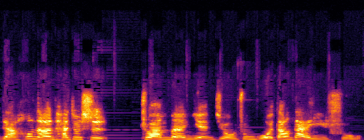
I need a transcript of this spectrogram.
然后呢，他就是专门研究中国当代艺术，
